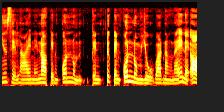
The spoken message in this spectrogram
ยินเสียหลายในเนาะเป็นก้นหนุ่มเป็นตึกเป็นก้นหนุ่มอยู่ว่าดังไหนในอ้อ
